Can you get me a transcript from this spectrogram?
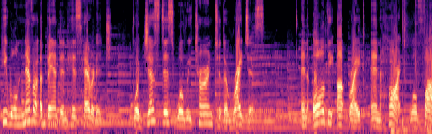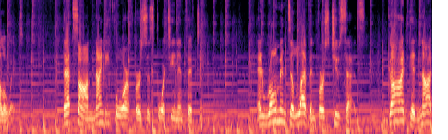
he will never abandon his heritage, for justice will return to the righteous, and all the upright in heart will follow it. That's Psalm 94, verses 14 and 15. And Romans 11, verse 2 says, God did not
